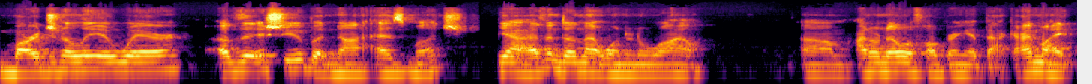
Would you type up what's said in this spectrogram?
marginally aware of the issue, but not as much. Yeah, I haven't done that one in a while. Um, I don't know if I'll bring it back. I might,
